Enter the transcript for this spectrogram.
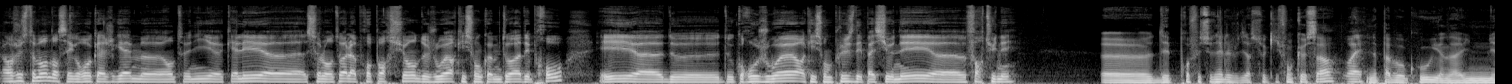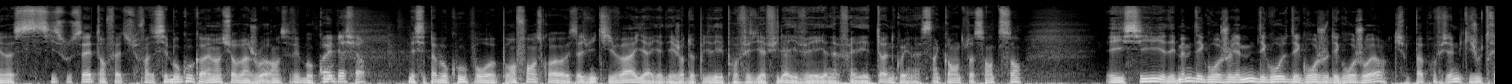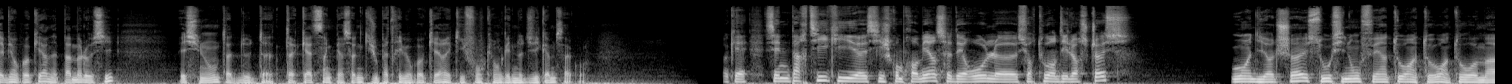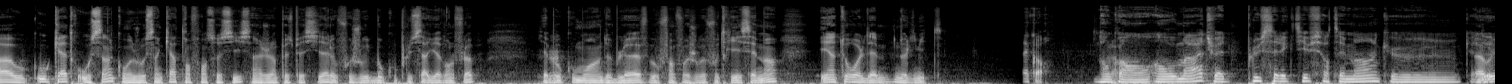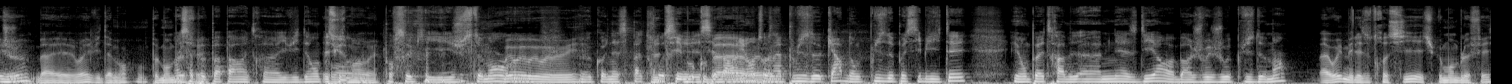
Alors justement, dans ces gros cash games, euh, Anthony, euh, quelle est euh, selon toi la proportion de joueurs qui sont comme toi, des pros, et de, de gros joueurs qui sont plus des passionnés, fortunés? Euh, des professionnels, je veux dire ceux qui font que ça, Ouais. il n'y en a pas beaucoup, il y en a, une, il y en a 6 ou 7 en fait. Enfin c'est beaucoup quand même hein, sur 20 joueurs, hein, ça fait beaucoup. Oui, bien sûr. Mais c'est pas beaucoup pour, pour en France, quoi. Aux États-Unis, tu vas, il y a, il y a des genres de, il y a des professionnels, il y a Phil Ivey, il y en a, enfin, il y a des tonnes, quoi. Il y en a 50, 60, 100. Et ici, il y a des, même des gros jeux, il y a même des gros, des gros jeux, des gros joueurs qui sont pas professionnels, mais qui jouent très bien au poker, il y en a pas mal aussi. Et sinon, t'as, deux- t'as, t'as 4, 5 personnes qui jouent pas très bien au poker et qui font qu'on gagne notre vie comme ça, quoi. Ok. C'est une partie qui, euh, si je comprends bien, se déroule euh, surtout en dealer's choice? Ou en deal choice, ou sinon on fait un tour, un tour, un tour au mât, ou, ou 4 ou 5. On joue 5 cartes en France aussi, c'est un jeu un peu spécial où il faut jouer beaucoup plus sérieux avant le flop. Il y a Mhm. beaucoup moins de bluff, enfin faut jouer, faut trier ses mains. Et un tour hold'em, no limite. D'accord. Donc en, en Omaha, tu vas être plus sélectif sur tes mains que qu'à Ah d'autres oui, jeux. bah ouais, évidemment. On peut Moi, ça peut pas paraître euh, évident pour, euh, ouais. pour ceux qui justement Oui, oui, euh, connaissent pas trop ces, bah, variantes. ouais, On a plus de cartes, donc plus de possibilités, et on peut être am- amené à se dire, bah, je vais jouer plus de mains. Bah oui, mais les autres aussi, et tu peux moins bluffer,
